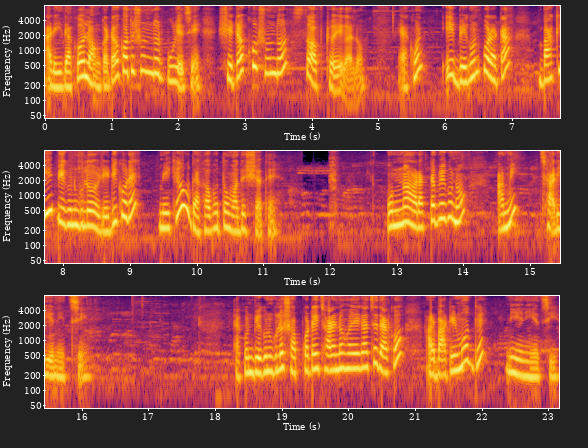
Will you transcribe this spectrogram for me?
আর এই দেখো, লঙ্কাটাও কত সুন্দর পুড়েছে। সেটাও খুব সুন্দর সফট হয়ে গেল। এখন এই বেগুন পোড়াটা বাকি বেগুনগুলো রেডি করে মেখেও দেখাবো তোমাদের সাথে। অন্য আর একটা বেগুনও আমি ছাড়িয়ে নিচ্ছি। এখন বেগুনগুলো সবকটাই ছাড়ানো হয়ে গেছে, দেখো। আর বাটির মধ্যে নিয়ে নিয়েছি।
